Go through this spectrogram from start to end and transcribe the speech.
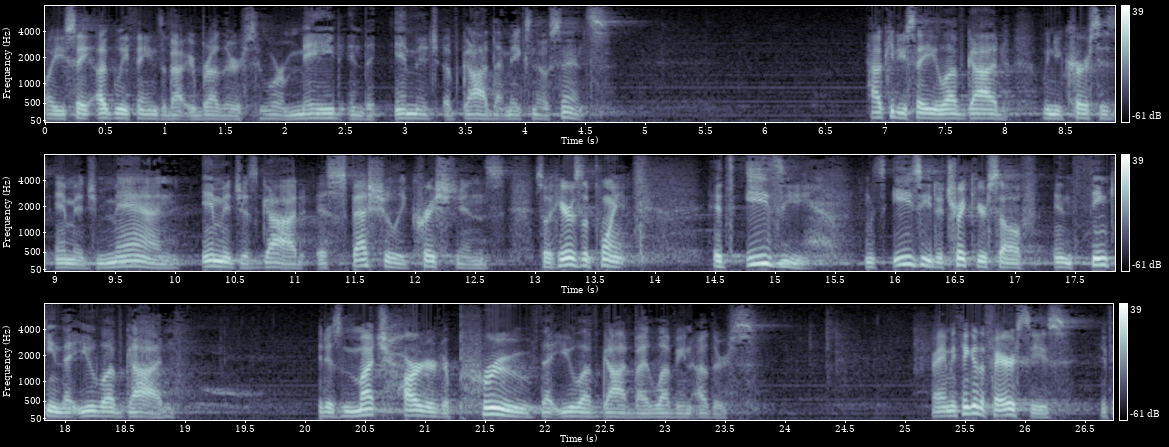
while you say ugly things about your brothers who are made in the image of God that makes no sense. How could you say you love God when you curse his image? Man images God, especially Christians. So here's the point it's easy. It's easy to trick yourself in thinking that you love God. It is much harder to prove that you love God by loving others. Right? I mean, think of the Pharisees. If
